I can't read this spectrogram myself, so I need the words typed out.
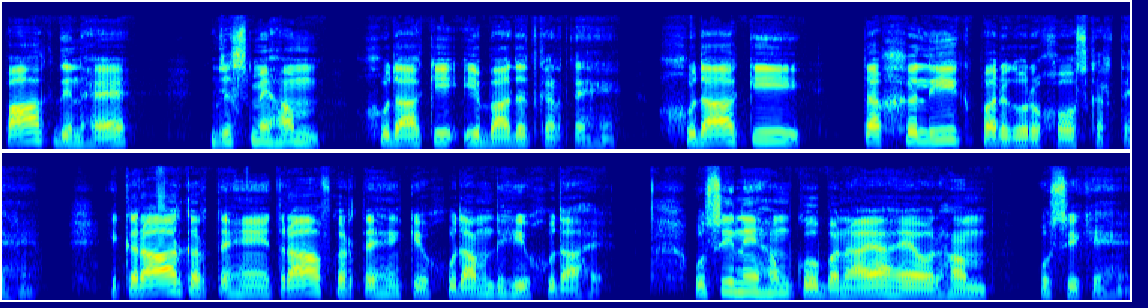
پاک دن ہے، جس میں ہم خدا کی عبادت کرتے ہیں، خدا کی تخلیق پر غرخوز کرتے ہیں، اقرار کرتے ہیں، اعتراف کرتے ہیں کہ خدا مند ہی خدا ہے۔ اسی نے ہم کو بنایا ہے اور ہم اسی کے ہیں۔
